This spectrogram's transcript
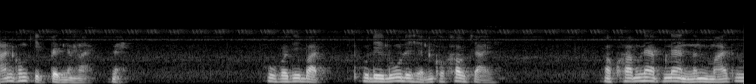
านของจิตเป็นอย่างไรนี่ผู้ปฏิบัติผู้ได้รู้ได้เห็นก็เข้าใจว่าความแนบแน่นนั้นหมายถึง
